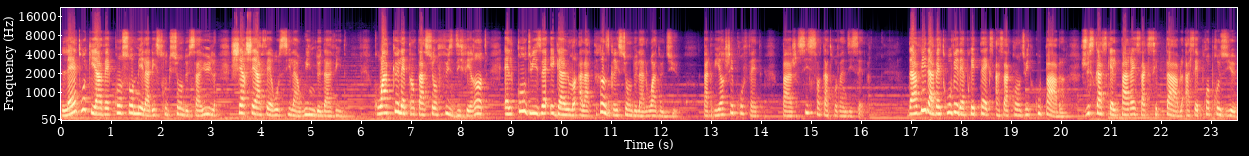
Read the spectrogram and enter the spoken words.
L'être qui avait consommé la destruction de Saül cherchait à faire aussi la ruine de David. Quoique les tentations fussent différentes, elles conduisaient également à la transgression de la loi de Dieu. Patriarche et prophète, page 697. David avait trouvé des prétextes à sa conduite coupable jusqu'à ce qu'elle paraisse acceptable à ses propres yeux.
